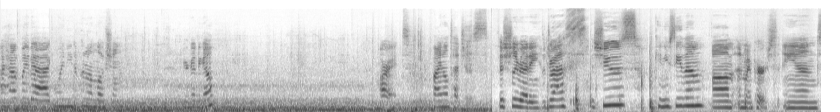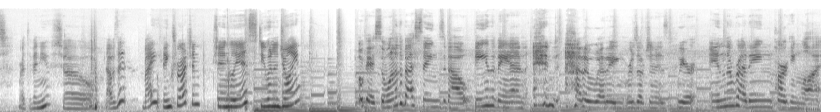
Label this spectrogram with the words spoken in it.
I have my bag. Oh, I need to put on lotion. You're good to go? All right, final touches. Officially ready. The dress, the shoes, can you see them? Um, and my purse. And we're at the venue, so that was it. Bye, thanks for watching. Shanglius, do you wanna join? Okay, so one of the best things about being in the van and at a wedding reception is we're in the Reading parking lot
